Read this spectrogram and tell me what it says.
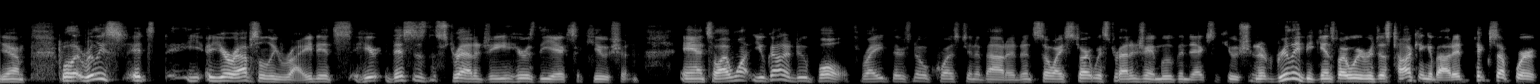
Yeah. Well, it really it's you're absolutely right. It's here this is the strategy, here's the execution. And so I want you got to do both, right? There's no question about it. And so I start with strategy, I move into execution. It really begins by what we were just talking about. It picks up where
